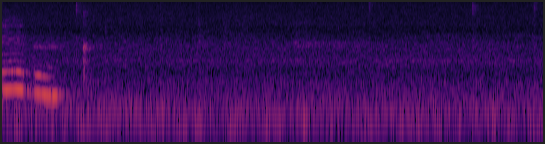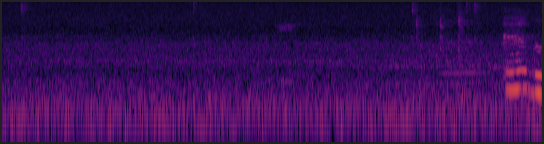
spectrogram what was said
ebu ebu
